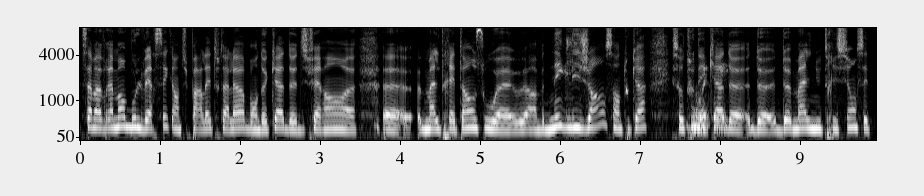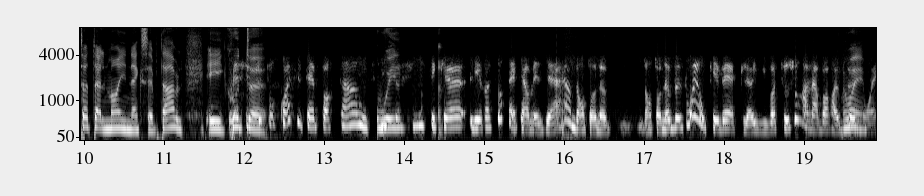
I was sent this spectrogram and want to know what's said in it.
ça m'a vraiment bouleversé quand tu parlais tout à l'heure, bon, de cas de différents euh, euh maltraitances ou euh, négligence en tout cas, surtout des cas De, de, de, malnutrition, c'est totalement inacceptable. Et écoute, pourquoi c'est important aussi, Sophie, c'est que les ressources intermédiaires dont on a dont on a besoin au Québec, là, il va toujours en avoir un besoin.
